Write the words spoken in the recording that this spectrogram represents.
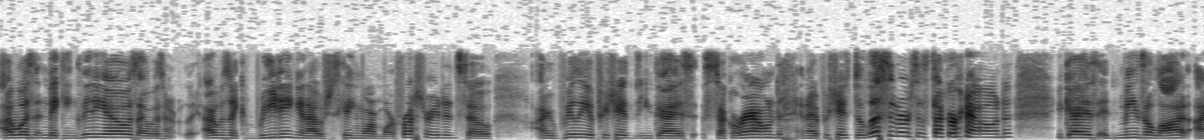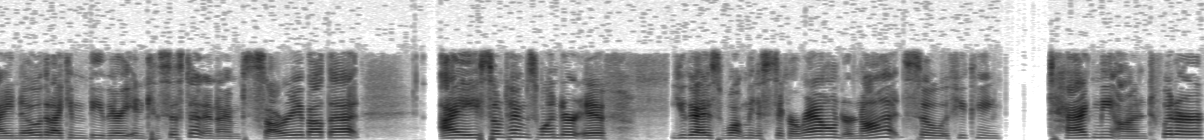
I wasn't making videos. I wasn't. I was like reading, and I was just getting more and more frustrated. So I really appreciate that you guys stuck around, and I appreciate the listeners that stuck around. You guys, it means a lot. I know that I can be very inconsistent, and I'm sorry about that. I sometimes wonder if you guys want me to stick around or not. So if you can tag me on Twitter,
